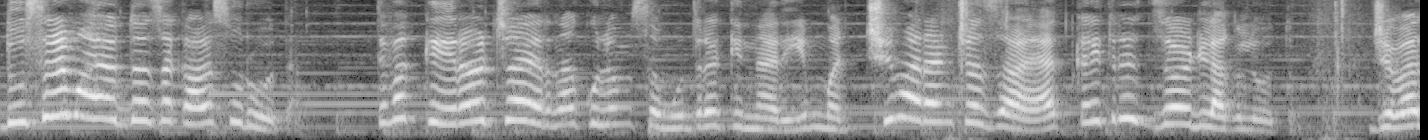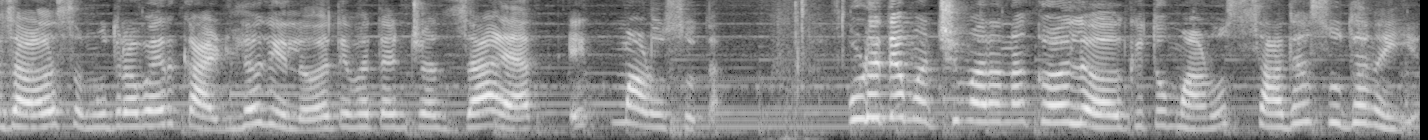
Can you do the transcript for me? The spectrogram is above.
दुसऱ्या महायुद्धाचा काळ सुरू होता. तेव्हा केरळच्या एर्नाकुलम समुद्रकिनारी मच्छीमारांच्या जाळ्यात काहीतरी जड लागलं होतं. जेव्हा जाळं समुद्राबाहेर काढलं गेलं तेव्हा त्यांच्या जाळ्यात एक माणूस होता. पुढे त्या मच्छीमारांना कळलं की तो माणूस साधा सुद्धा नाहीये.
